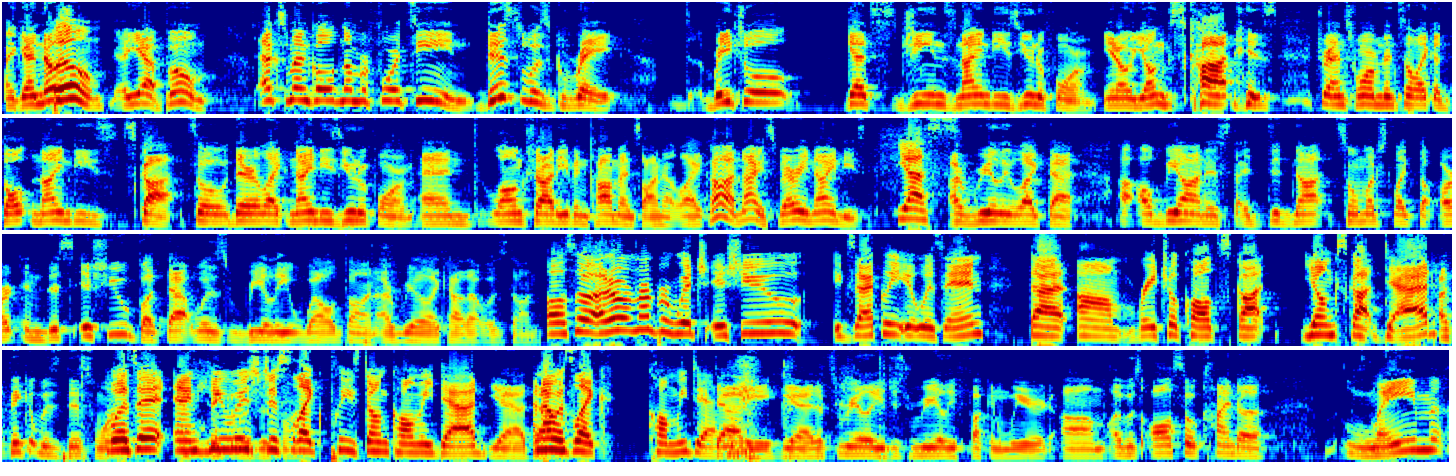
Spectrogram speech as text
Again, no. Boom. Uh, yeah, boom. X Men Gold number fourteen. This was great. D- Rachel gets Jean's '90s uniform. You know, young Scott is transformed into like adult '90s Scott. So they're like '90s uniform, and Longshot even comments on it, like, "Huh, nice, very '90s." Yes. I really like that. I'll be honest, I did not so much like the art in this issue, but that was really well done. I really like how that was done. Also, I don't remember which issue exactly it was in that um, Rachel called Scott young Scott dad. I think it was this one. was it? And he it was, this just one. like, "Please don't call me dad." Yeah, and I was like, "Call me daddy." Daddy. Yeah, that's really just really fucking weird. Um, it was also kind of lame.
